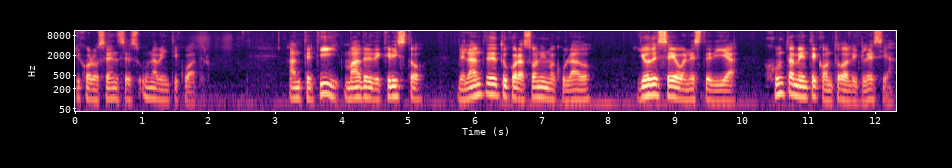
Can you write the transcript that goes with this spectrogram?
y Colosenses 1 24. Ante ti, Madre de Cristo, delante de tu corazón inmaculado, yo deseo en este día, juntamente con toda la iglesia,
